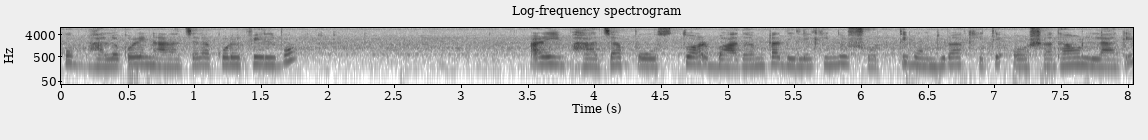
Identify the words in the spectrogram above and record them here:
খুব ভালো করে নাড়াচাড়া করে ফেলব। আর এই ভাজা পোস্ত আর বাদামটা দিলে কিন্তু সত্যি বন্ধুরা খেতে অসাধারণ লাগে।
